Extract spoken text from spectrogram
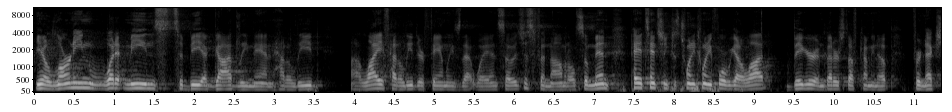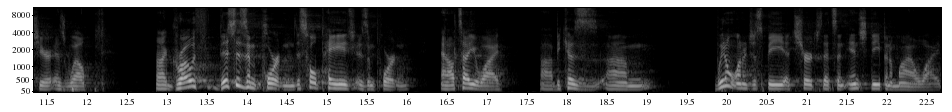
you know, learning what it means to be a godly man, how to lead uh, life, how to lead their families that way. And so it's just phenomenal. So, men, pay attention because 2024, we got a lot bigger and better stuff coming up for next year as well. Uh, growth, this is important. This whole page is important. And I'll tell you why. Uh, because um, we don't want to just be a church that's an inch deep and a mile wide.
